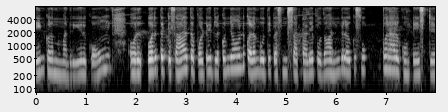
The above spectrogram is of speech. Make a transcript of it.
தேன் குழம்பு மாதிரியே இருக்கும். ஒரு ஒரு தட்டு சாதத்தை போட்டு இதில் கொஞ்சோண்டு குழம்பு ஊற்றி பிசைஞ்சு சாப்பிட்டாலே போதும். அந்தளவுக்கு சூப்பராக இருக்கும் டேஸ்ட்டு.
